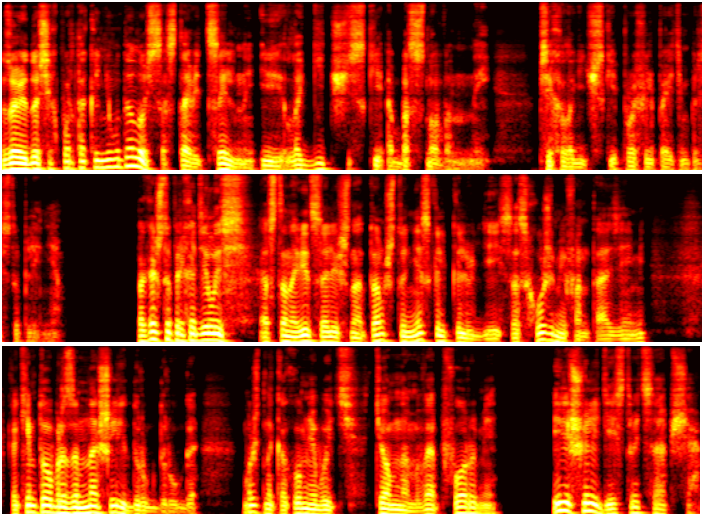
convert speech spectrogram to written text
Зое до сих пор так и не удалось составить цельный и логически обоснованный психологический профиль по этим преступлениям. Пока что приходилось остановиться лишь на том, что несколько людей со схожими фантазиями каким-то образом нашли друг друга, может, на каком-нибудь темном веб-форуме, и решили действовать сообща.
